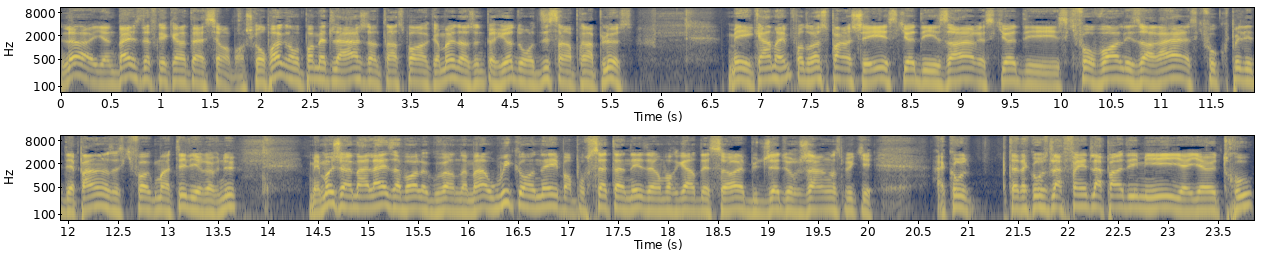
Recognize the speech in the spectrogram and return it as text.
Là, il y a une baisse de fréquentation. Bon, je comprends qu'on va pas mettre la hache dans le transport en commun dans une période où on dit ça en prend plus. Mais quand même, il faudra se pencher. Est-ce qu'il y a des heures? Est-ce qu'il y a des. Est-ce qu'il faut revoir les horaires? Est-ce qu'il faut couper les dépenses? Est-ce qu'il faut augmenter les revenus? Mais moi, j'ai un malaise à voir le gouvernement. Oui, qu'on ait, bon, pour cette année, on va regarder ça, un budget d'urgence, puis qui est à cause, peut-être à cause de la fin de la pandémie, il y, y a un trou.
